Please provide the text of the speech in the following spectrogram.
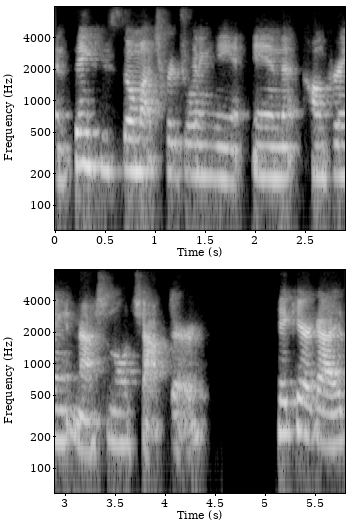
And thank you so much for joining me in Conquering National Chapter. Take care, guys.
